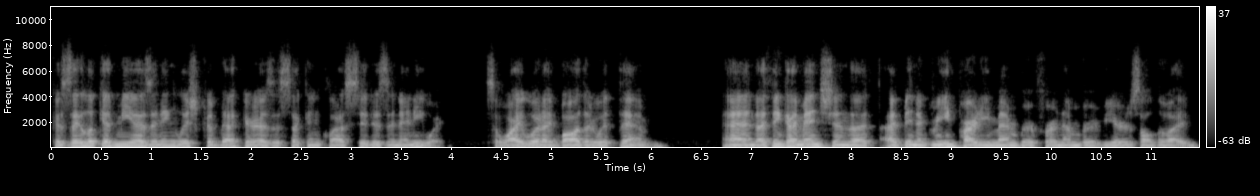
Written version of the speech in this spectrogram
because they look at me as an English Quebecer, as a second class citizen anyway. So why would I bother with them? And I think I mentioned that I've been a Green Party member for a number of years, although I'm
